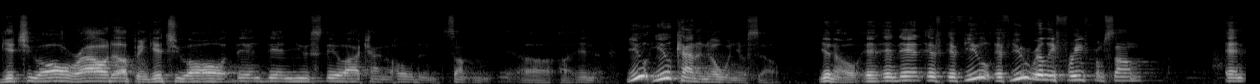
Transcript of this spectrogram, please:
get you all riled up and get you all, then, then you still are kind of holding something uh, uh, in there. You, you kind of know when yourself, you know. And, and then if, if, you, if you really free from something, and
